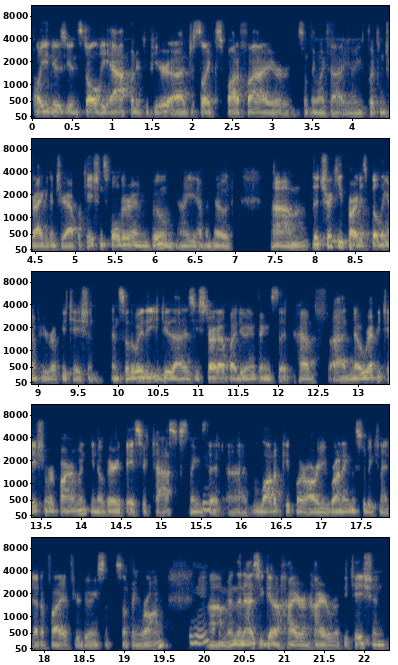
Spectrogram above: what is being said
All you do is you install the app on your computer, uh, just like Spotify or something like that. You know, you click and drag it into your applications folder, and boom, now you have a node. Um, the tricky part is building up your reputation. And so the way that you do that is you start out by doing things that have uh, no reputation requirement, you know, very basic tasks, things mm-hmm. that uh, a lot of people are already running so we can identify if you're doing something wrong. Mm-hmm. Um, and then as you get a higher and higher reputation,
